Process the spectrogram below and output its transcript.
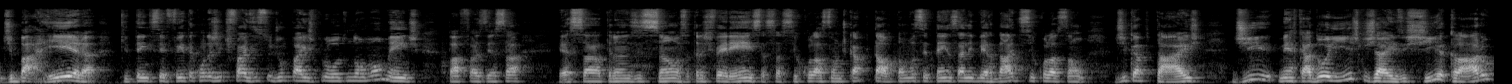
de barreira que tem que ser feita quando a gente faz isso de um país para o outro normalmente, para fazer essa, essa transição, essa transferência, essa circulação de capital. Então você tem essa liberdade de circulação de capitais, de mercadorias, que já existia, claro,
